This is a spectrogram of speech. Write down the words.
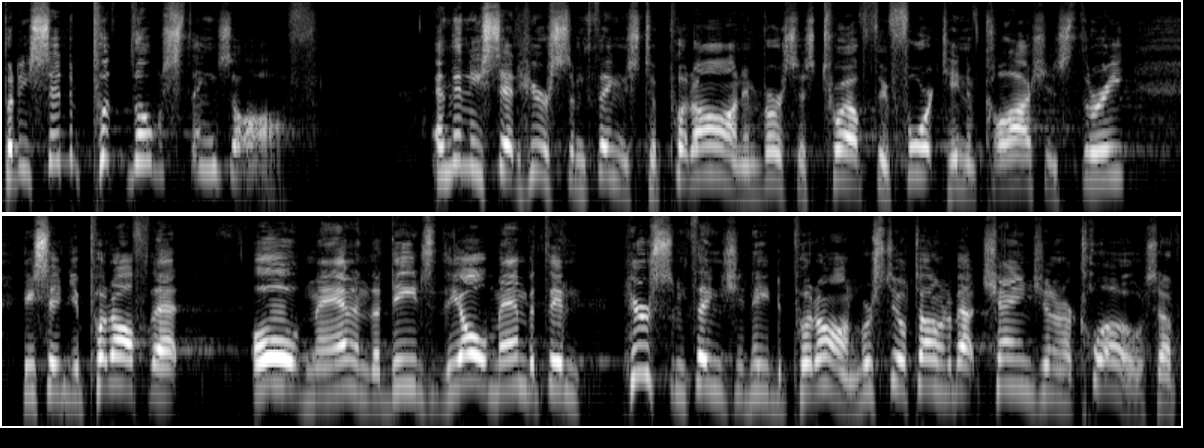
But he said to put those things off. And then he said, here's some things to put on in verses 12 through 14 of Colossians 3. He said, You put off that old man and the deeds of the old man, but then here's some things you need to put on. We're still talking about changing our clothes, of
